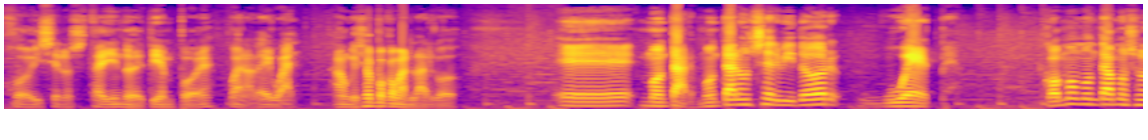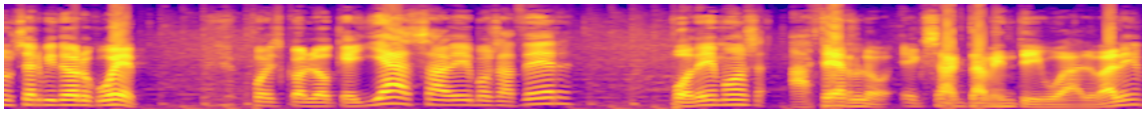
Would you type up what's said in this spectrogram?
Joder, se nos está yendo de tiempo, ¿eh? Bueno, da igual, aunque sea un poco más largo. Eh, montar, montar un servidor web. ¿Cómo montamos un servidor web? Pues con lo que ya sabemos hacer, podemos hacerlo exactamente igual, ¿vale?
